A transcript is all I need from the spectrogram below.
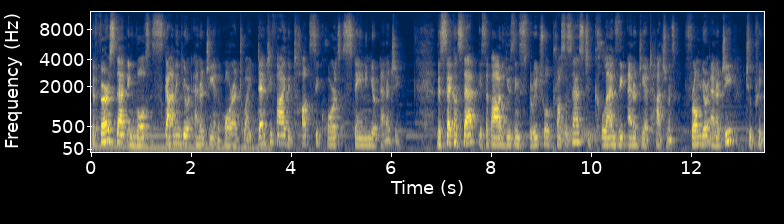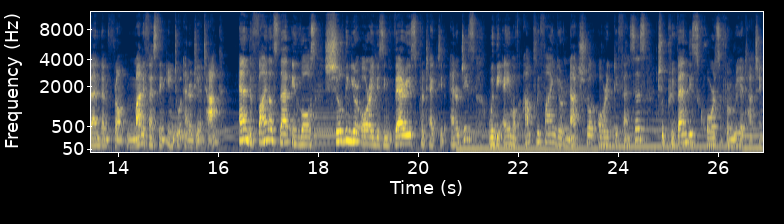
The first step involves scanning your energy and aura to identify the toxic cords staining your energy. The second step is about using spiritual processes to cleanse the energy attachments from your energy to prevent them from manifesting into energy attack. And the final step involves shielding your aura using various protective energies with the aim of amplifying your natural auric defenses to prevent these cords from reattaching.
